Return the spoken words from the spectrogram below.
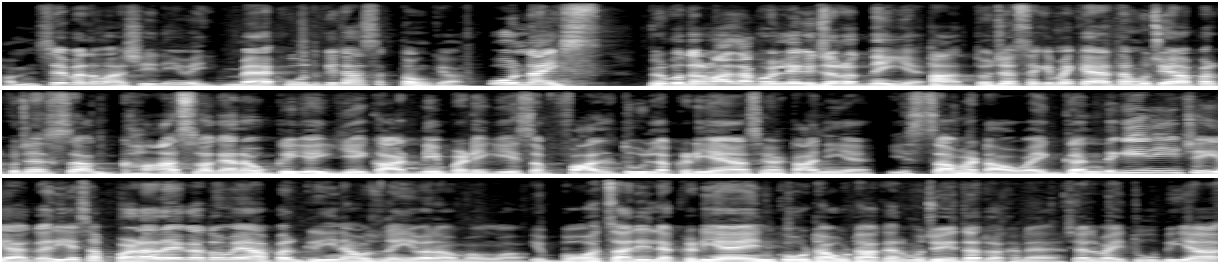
हमसे बदमाशी नहीं भाई मैं कूद के जा सकता हूँ क्या? ओ नाइस मेरे को दरवाज़ा खोलने की ज़रूरत नहीं है। हाँ तो जैसे कि मैं कह रहा था, मुझे यहाँ पर कुछ ऐसा घास वगैरह उग गई है, ये काटनी पड़ेगी, ये सब फालतू लकड़ियाँ यहाँ से हटानी है, ये सब हटाओ भाई, गंदगी नहीं चाहिए। अगर ये सब पड़ा रहेगा तो मैं यहाँ पर ग्रीन हाउस नहीं बना पाऊँगा। ये बहुत सारी लकड़ियाँ हैं, इनको उठा उठा कर मुझे इधर रखना है। चल भाई, तू भी आ,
